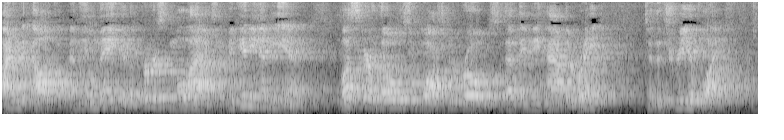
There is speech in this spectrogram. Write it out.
I am the Alpha and the Omega, the first and the last, the beginning and the end. Blessed are those who wash their robes so that they may have the right to the tree of life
